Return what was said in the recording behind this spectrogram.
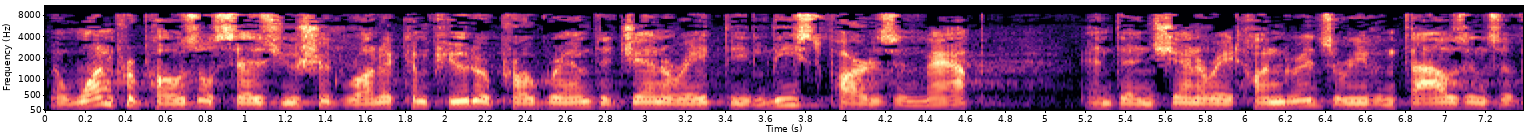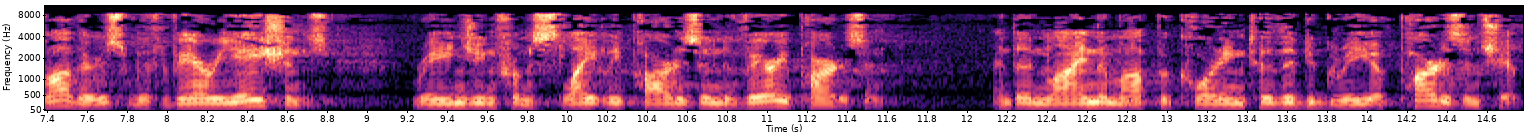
Now one proposal says you should run a computer program to generate the least partisan map and then generate hundreds or even thousands of others with variations ranging from slightly partisan to very partisan and then line them up according to the degree of partisanship.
